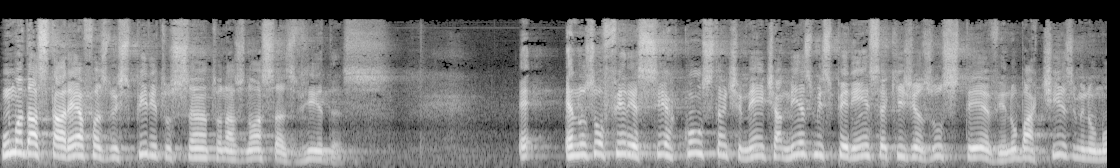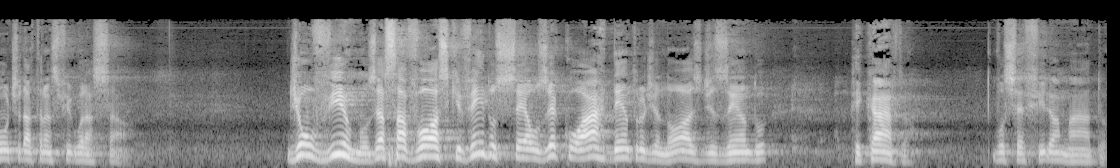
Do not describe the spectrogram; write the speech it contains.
uma das tarefas do Espírito Santo nas nossas vidas é, é, nos oferecer constantemente a mesma experiência que Jesus teve no batismo e no Monte da Transfiguração. De ouvirmos essa voz que vem dos céus ecoar dentro de nós, dizendo: Ricardo, você é filho amado.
